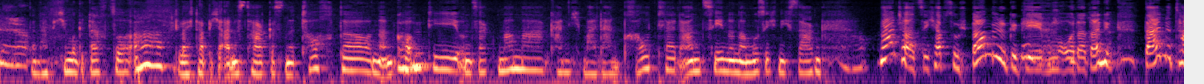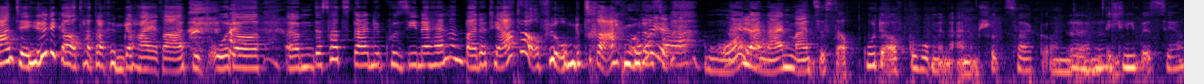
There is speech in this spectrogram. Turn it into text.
Ja. dann habe ich immer gedacht so, ah, vielleicht habe ich eines Tages eine Tochter und dann kommt die und sagt, Mama, kann ich mal dein Brautkleid anziehen? Und dann muss ich nicht sagen, nein Schatz, ich habe so Sperrmüll gegeben oder deine, deine Tante Hildegard hat darin geheiratet oder ähm, das hat deine Cousine Helen bei der Theateraufführung getragen oder ja. so. Oh Nein, ja. nein, nein, meins ist auch gut aufgehoben in einem Schutzsack und ähm, ich liebe es sehr.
